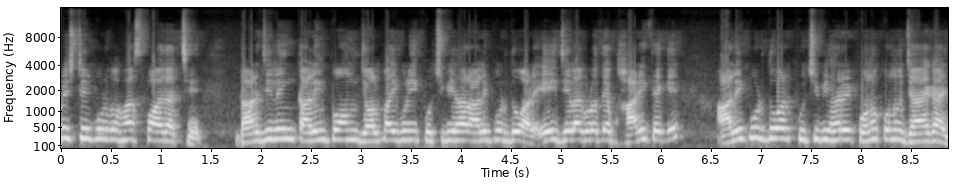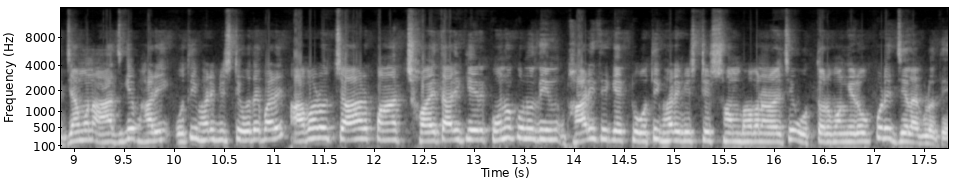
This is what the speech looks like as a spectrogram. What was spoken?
বৃষ্টির পূর্বাভাস পাওয়া যাচ্ছে। দার্জিলিং, কালিম্পং, জলপাইগুড়ি, কুচবিহার, আলিপুরদুয়ার এই জেলাগুলোতে ভারী থেকে আলিপুরদুয়ার, কুচবিহারের কোনো কোনো জায়গায় যেমন আজকে ভারী, অতি ভারী বৃষ্টি হতে পারে, আবারও চার, পাঁচ, ছয় তারিখের কোনো কোনো দিন ভারী থেকে একটু অতি ভারী বৃষ্টির সম্ভাবনা রয়েছে উত্তরবঙ্গের ওপরের জেলাগুলোতে।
